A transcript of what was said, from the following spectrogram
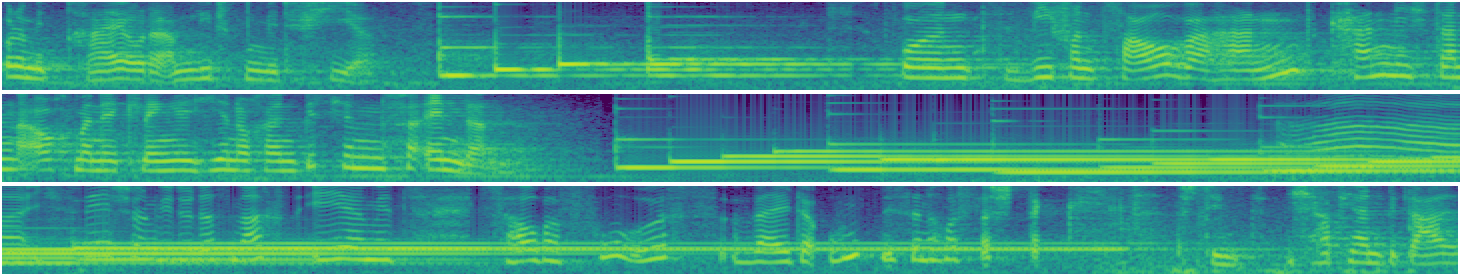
oder mit drei oder am liebsten mit vier. Und wie von Zauberhand kann ich dann auch meine Klänge hier noch ein bisschen verändern. Ah, ich sehe schon, wie du das machst, eher mit Zauberfuß, weil da unten ist ja noch was versteckt. Stimmt, ich habe hier ein Pedal,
